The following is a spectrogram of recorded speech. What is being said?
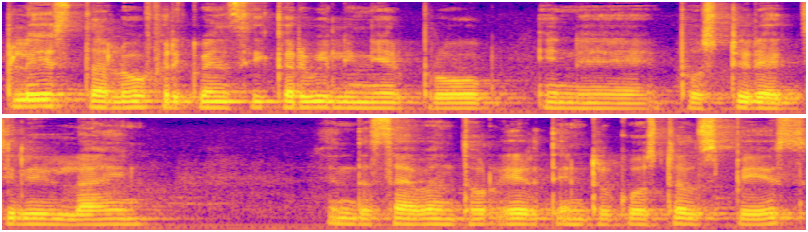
Place the low frequency curvilinear probe in a posterior axillary line in the seventh or eighth intercostal space.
